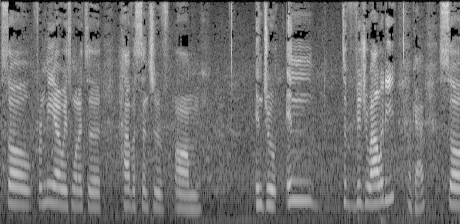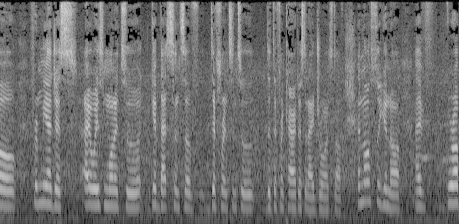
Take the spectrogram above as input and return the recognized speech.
So for me, I always wanted to have a sense of um, individu- individuality Okay. so for me, I just I always wanted to give that sense of difference into the different characters that I draw and stuff. And also, you know, I've grew up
